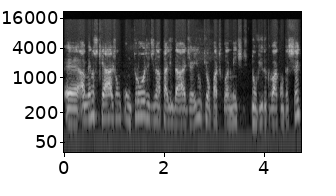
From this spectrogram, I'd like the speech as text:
é, a menos que haja um controle de natalidade aí, o que eu particularmente duvido que vai acontecer,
